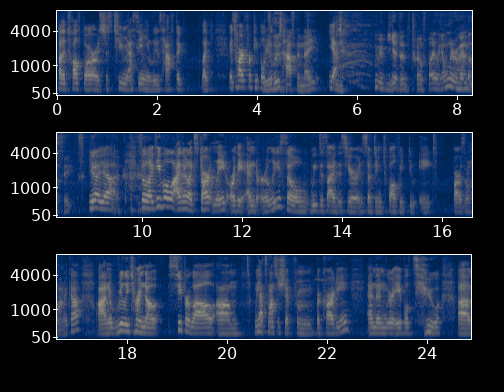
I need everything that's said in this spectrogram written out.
by the twelfth bar it's just too messy and you lose half the like. It's hard for people Well, you to lose half the night. yeah. you get to the 12th by, like, I'm to remember six. Yeah, yeah. So like people either like start late or they end early. So we decided this year instead of doing twelve, we'd do eight bars on Hanukkah, uh, and it really turned out super well. Um, we had sponsorship from Bacardi, and then we were able to uh,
